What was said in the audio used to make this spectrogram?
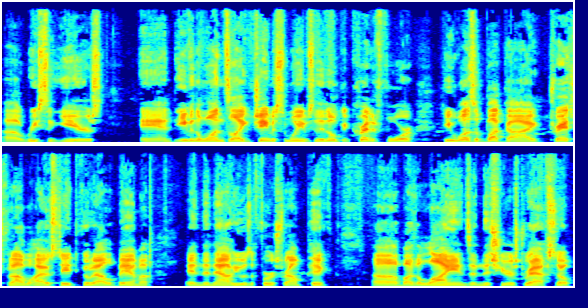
uh, recent years, and even the ones like Jameson Williams, they don't get credit for. He was a Buckeye, transferred out of Ohio State to go to Alabama, and then now he was a first round pick uh, by the Lions in this year's draft. So,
